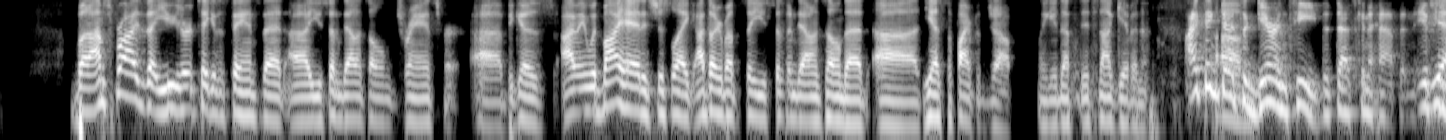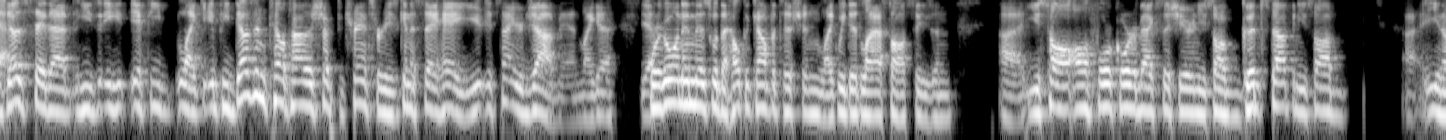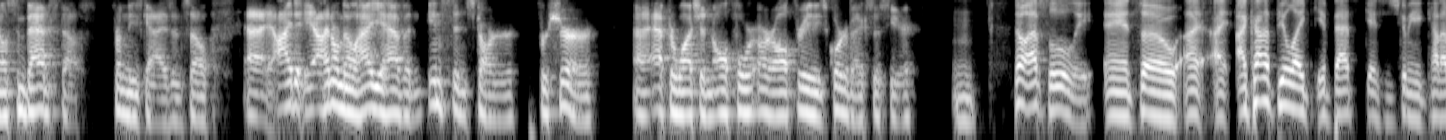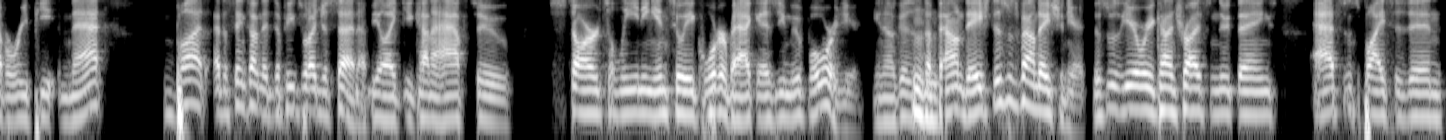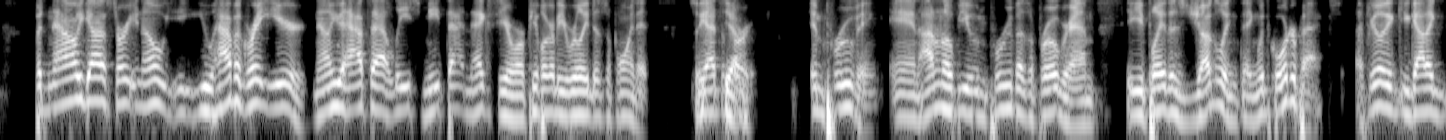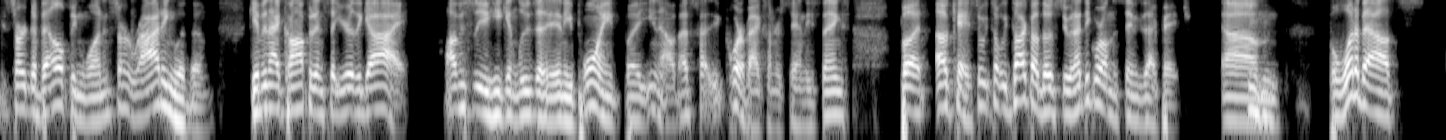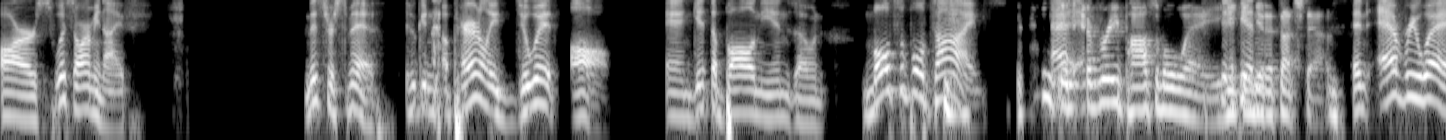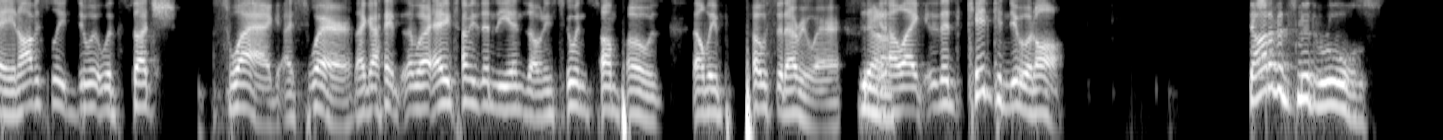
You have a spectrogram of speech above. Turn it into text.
but I'm surprised that you, are taking the stance that uh, you set him down and tell him to transfer. Uh, because I mean, with my head, it's just like I thought you were about to say you set him down and tell him that uh, he has to fight for the job. Like it, it's not given. I think that's um, a guarantee that that's going to happen. If yes. he does say that, he's he, if he like if he doesn't tell Tyler Shough to transfer, he's going to say, "Hey, you, it's not your job, man. Like uh, yeah. we're going in this with a healthy competition, like we did last offseason. Uh, you saw all four quarterbacks this year, and you saw good stuff, and you saw uh, you know some bad stuff from these guys. And so uh, I I don't know how you have an instant starter for sure uh, after watching all four or all three of these quarterbacks this year. Mm. No, absolutely. And so I, I, I kind of feel like if that's the case, it's going to be kind of a repeat in that. But at the same time, that defeats what I just said. I feel like you kind of have to start leaning into a quarterback as you move forward here, you know, because mm-hmm. the foundation, this was foundation here. This was a year where you kind of try some new things, add some spices in. But now you got to start, you know, you have a great year. Now you have to at least meet that next year or people are going to be really disappointed. So you have to yeah. start improving. And I don't know if you improve as a program, if you play this juggling thing with quarterbacks. I feel like you got to start developing one and start riding with them, giving that confidence that you're the guy. Obviously, he can lose at any point, but you know that's how quarterbacks understand these things. But okay, so we, talk, we talked about those two, and I think we're on the same exact page. Um, mm-hmm. But what about our Swiss Army knife, Mr. Smith, who can apparently do it all and get the ball in the end zone multiple times in every possible way he can in, get a touchdown in every way and obviously do it with such swag i swear that guy anytime he's in the end zone he's doing some pose that'll be posted everywhere yeah you know like the kid can do it all donovan smith rules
